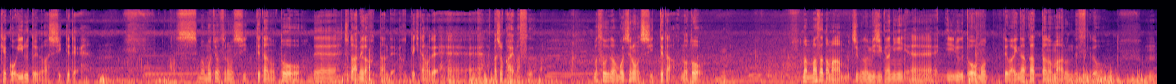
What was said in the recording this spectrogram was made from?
結構いるというのは知ってて、うん、まあもちろんそれも知ってたのと、で、ちょっと雨が降ったんで、降ってきたので、えー、場所変えます。まあそういうのはもちろん知ってたのと、まあ、まさかまあ自分の身近に、えー、いると思ってはいなかったのもあるんですけど、うん、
